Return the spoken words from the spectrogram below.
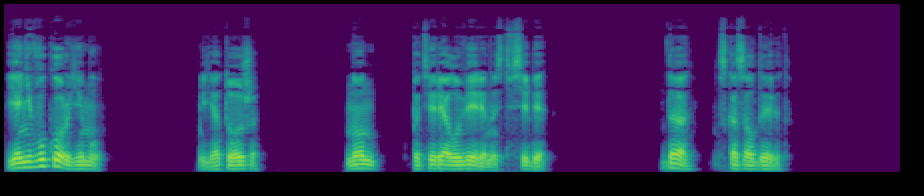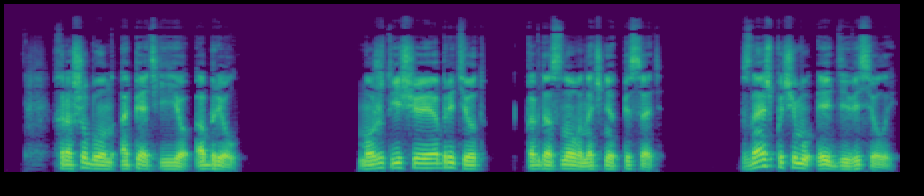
я не в укор ему. Я тоже. Но он потерял уверенность в себе. Да, сказал Дэвид. Хорошо бы он опять ее обрел. Может, еще и обретет, когда снова начнет писать. Знаешь, почему Эдди веселый?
